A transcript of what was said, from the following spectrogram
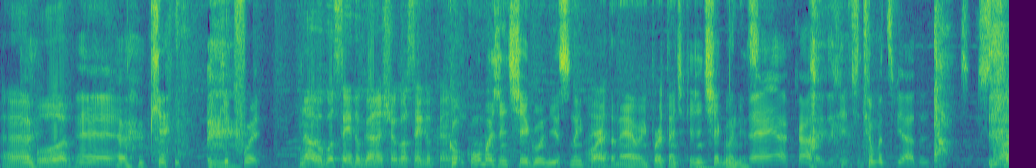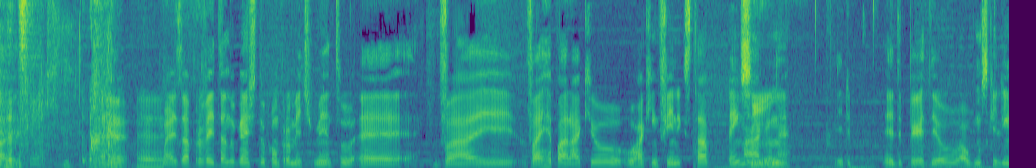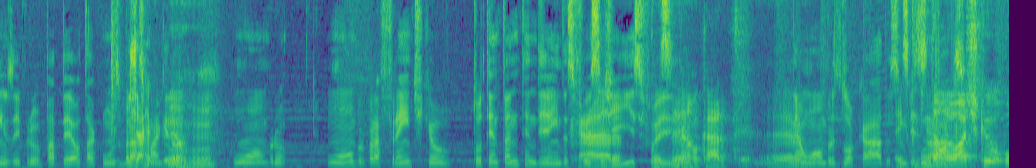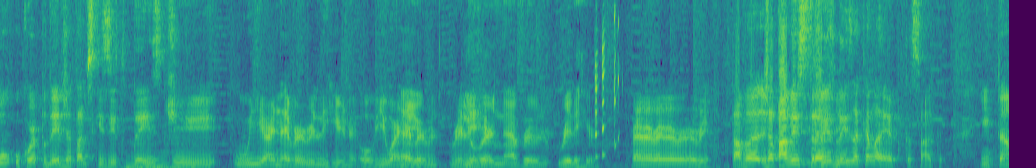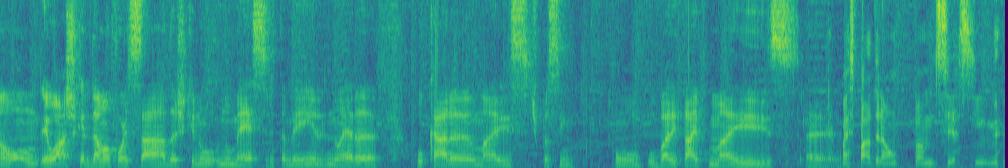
É, boa. É, que, que que foi? Não, eu gostei do gancho, eu gostei do gancho. Com- como a gente chegou nisso, não importa, né? O importante é que a gente chegou nisso. É, cara, a gente deu uma desviada suave. É. Mas aproveitando o gancho do comprometimento, é, vai, vai reparar que o, o Joaquin Phoenix tá bem Sim. magro, né? Ele, ele perdeu alguns quilinhos aí pro papel, tá com os braços magrelos. Uhum. Um ombro, um ombro pra frente que eu tô tentando entender ainda se Cara, foi CGI, se foi é. Não, cara. né, um ombro deslocado, assim, esquisito. bizarro. Então, eu acho que o, o corpo dele já tava esquisito desde We Are Never Really Here, né? Ou You Are É, Never you- Really You Here. were never really here. Tava, já tava estranho desde aquela época, saca? Então, eu acho que ele dá uma forçada, acho que no, no mestre também, ele não era o cara mais, tipo assim, com o, o body type mais. é, Mais padrão, vamos dizer assim, né?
